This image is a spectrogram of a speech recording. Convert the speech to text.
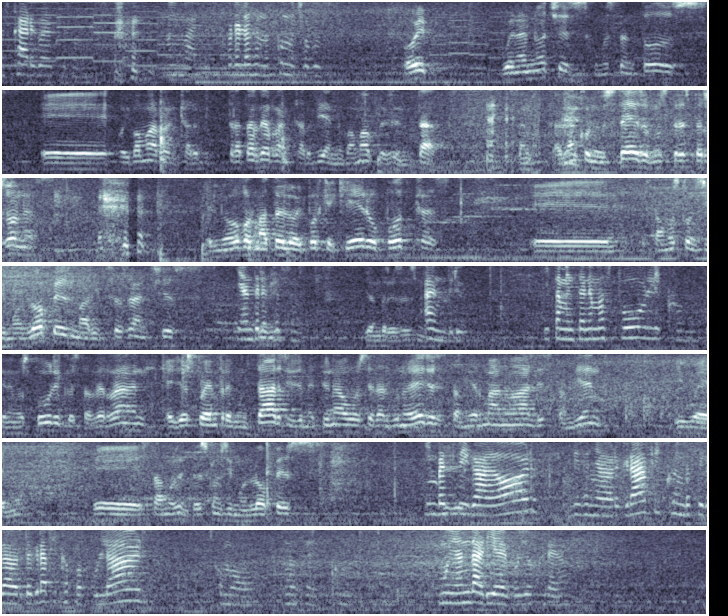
Hacernos cargo de que somos muy malos, pero lo hacemos con mucho gusto. Hoy, buenas noches, ¿cómo están todos? Eh, hoy vamos a arrancar, tratar de arrancar bien, nos vamos a presentar. Están, hablan con ustedes, somos tres personas. El nuevo formato de Hoy Porque Quiero, podcast. Eh, estamos con Simón López, Maritza Sánchez. Y Andrés Smith. Y Andrés Smith. Andrew. Y también tenemos público. Tenemos público, está Ferran. Ellos pueden preguntar si se mete una voz, era alguno de ellos. Está mi hermano Alex también. Y bueno, eh, estamos entonces con Simón López. Investigador, diseñador gráfico, investigador de gráfica popular, como, no sé, como muy andariego yo creo.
